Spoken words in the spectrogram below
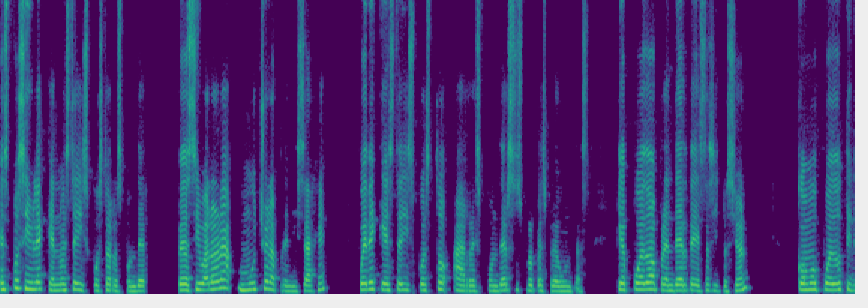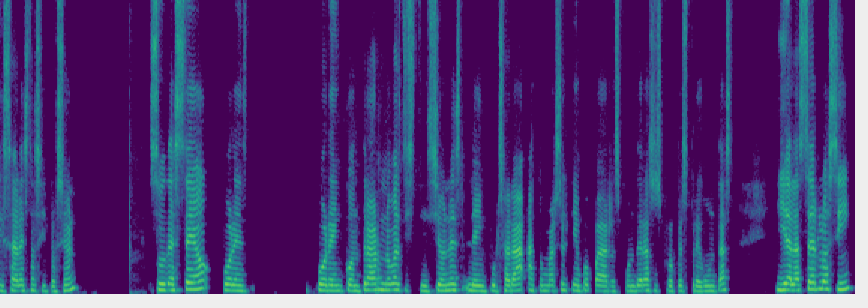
Es posible que no esté dispuesto a responder, pero si valora mucho el aprendizaje, puede que esté dispuesto a responder sus propias preguntas. ¿Qué puedo aprender de esta situación? ¿Cómo puedo utilizar esta situación? Su deseo por, por encontrar nuevas distinciones le impulsará a tomarse el tiempo para responder a sus propias preguntas y al hacerlo así,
